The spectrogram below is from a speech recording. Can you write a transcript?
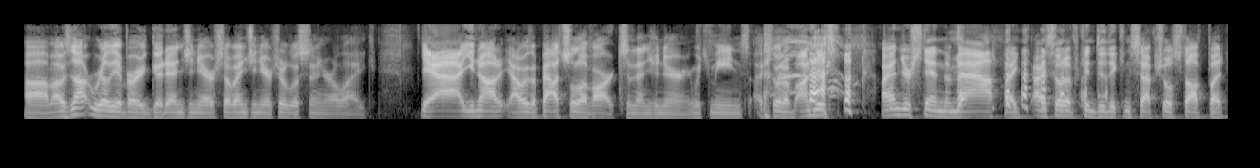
Um, I was not really a very good engineer. So engineers who are listening are like, "Yeah, you know, I was a bachelor of arts in engineering, which means I sort of under, I understand the math. I, I sort of can do the conceptual stuff, but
